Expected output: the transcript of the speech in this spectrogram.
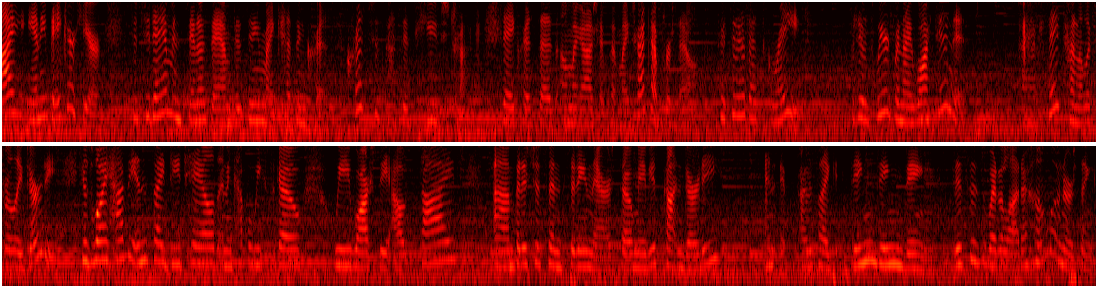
Hi, Annie Baker here. So today I'm in San Jose, I'm visiting my cousin Chris. Chris has got this huge truck. Today Chris says, oh my gosh, I put my truck up for sale. So I said, oh, that's great. But it was weird when I walked in, it, I have to say, it kind of looked really dirty. He goes, well, I had the inside detailed and a couple weeks ago we washed the outside, um, but it's just been sitting there. So maybe it's gotten dirty. And it, I was like, ding, ding, ding. This is what a lot of homeowners think.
